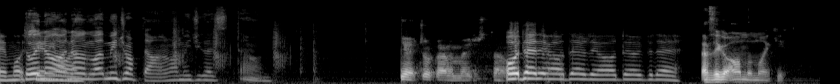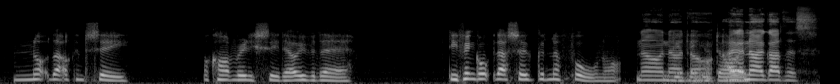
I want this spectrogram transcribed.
Yeah, might Wait, no, any no, let me drop down. I'll mage you guys down. Yeah, drop down and mage us down. Oh, there they are. There they are. They're over there. Have they got armor, Mikey? Not that I can see. I can't really see. They're over there. Do you think that's a good enough fall or not? No, no, You don't. I, no, I got this.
